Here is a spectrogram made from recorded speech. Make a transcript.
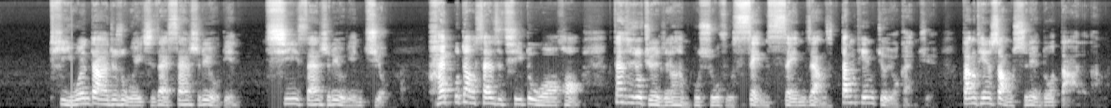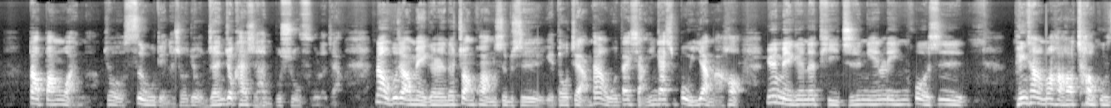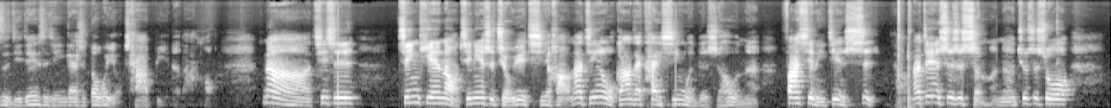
体温大概就是维持在三十六点七、三十六点九。还不到三十七度哦，吼，但是就觉得人很不舒服，酸酸这样子，当天就有感觉，当天上午十点多打的啦，到傍晚了就四五点的时候，就人就开始很不舒服了，这样。那我不知道每个人的状况是不是也都这样，但我在想应该是不一样啊，吼，因为每个人的体质、年龄或者是平常有没有好好照顾自己这件事情，应该是都会有差别的啦，吼。那其实。今天哦，今天是九月七号。那今天我刚刚在看新闻的时候呢，发现了一件事。好，那这件事是什么呢？就是说，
